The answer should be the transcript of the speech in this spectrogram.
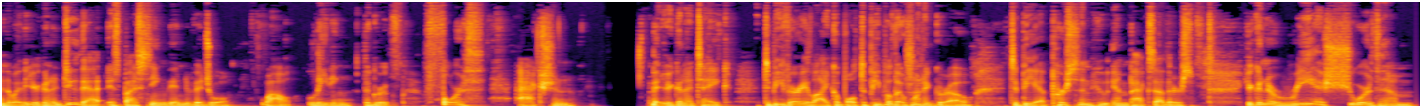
And the way that you're going to do that is by seeing the individual while leading the group. Fourth action that you're going to take to be very likable to people that want to grow, to be a person who impacts others. You're going to reassure them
